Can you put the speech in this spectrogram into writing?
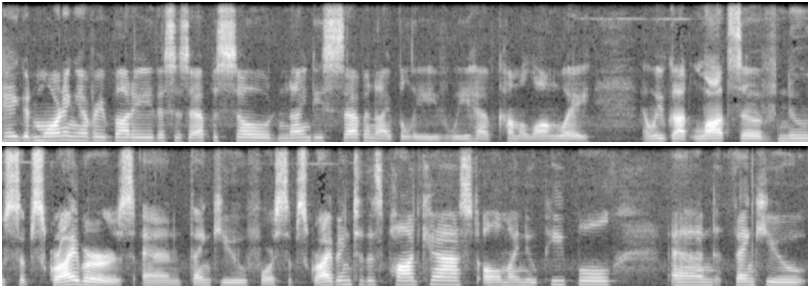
Hey, good morning, everybody. This is episode 97, I believe. We have come a long way and we've got lots of new subscribers. And thank you for subscribing to this podcast, all my new people. And thank you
